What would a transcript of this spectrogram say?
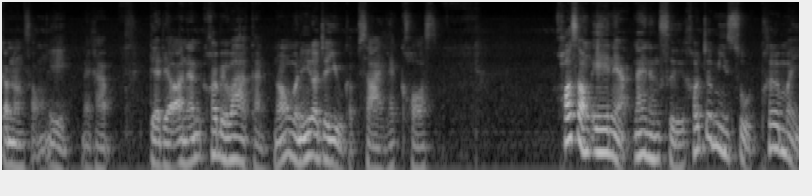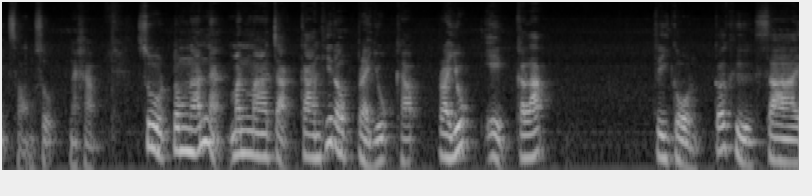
กำลัง 2a นะครับ เดี๋ยวเดี๋ยวอันนั้นค่อยไปว่ากันเนาะวันนี้เราจะอยู่กับ sin และ cos cos 2a เนี่ยในหนังสือเขาจะมีสูตรเพิ่มมาอีก 2 สูตรนะครับ สูตรตรงนั้นน่ะมันมาจากการที่เราประยุกต์ครับ ประยุกต์เอกลักษณ์ตรีโกณก็คือ sin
